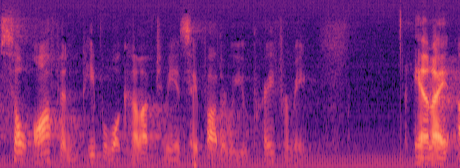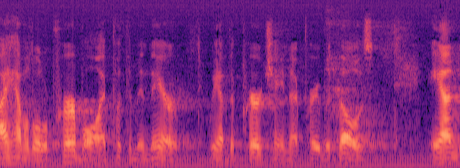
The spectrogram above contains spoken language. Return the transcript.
So often, people will come up to me and say, Father, will you pray for me? And I, I have a little prayer bowl. I put them in there. We have the prayer chain, and I pray with those. And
